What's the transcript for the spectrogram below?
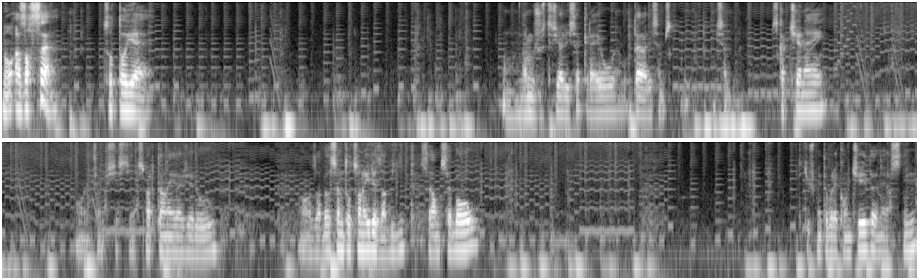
No a zase, co to je? Nemůžu střílet, když se kreju, nebo teda když jsem, když jsem skrčený. No, jsem naštěstí nesmrtelný, takže jdu. No, zabil jsem to, co nejde zabít, sám sebou. Teď už mi to bude končit, to je jasný.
